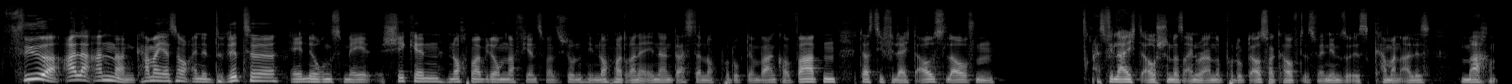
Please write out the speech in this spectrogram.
Für alle anderen kann man jetzt noch eine dritte Erinnerungsmail schicken. Nochmal wiederum nach 24 Stunden, die nochmal daran erinnern, dass da noch Produkte im Warenkorb warten, dass die vielleicht auslaufen, dass vielleicht auch schon das ein oder andere Produkt ausverkauft ist. Wenn dem so ist, kann man alles machen.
